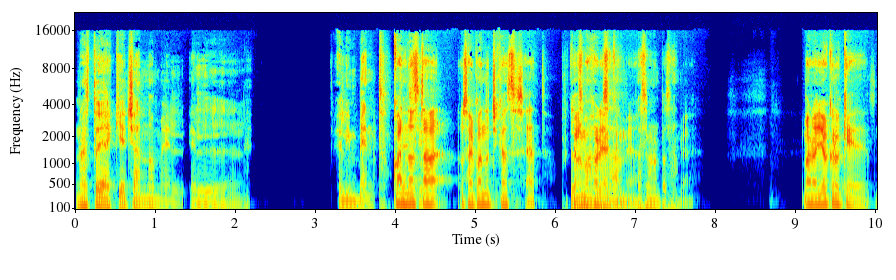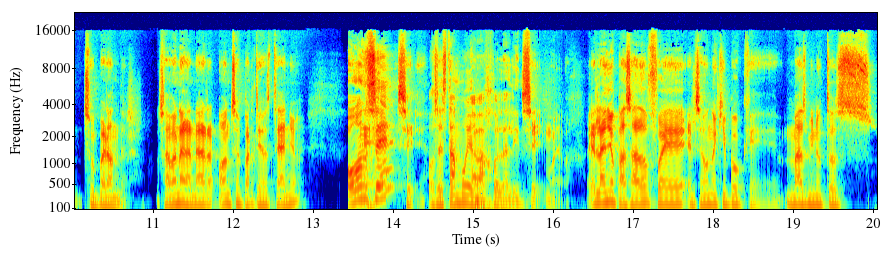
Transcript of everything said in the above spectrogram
no estoy aquí echándome el, el, el invento. ¿Cuándo estaba? O sea, ¿cuándo checaste ese dato? Porque la a lo mejor ya cambió. La semana pasada. Bueno, yo creo que super under. O sea, van a ganar 11 partidos este año. ¿11? Sí, O sea, está muy abajo de la línea. sí, muy abajo. El año pasado fue el segundo equipo que más minutos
